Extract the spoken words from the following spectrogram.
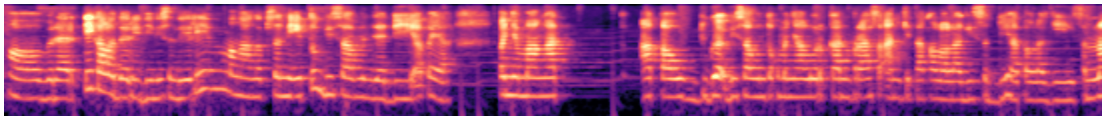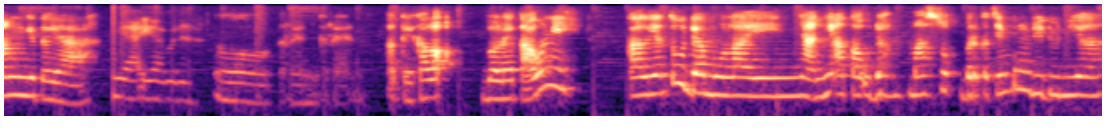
Oh, berarti kalau dari Dini sendiri menganggap seni itu bisa menjadi apa ya? penyemangat atau juga bisa untuk menyalurkan perasaan kita kalau lagi sedih atau lagi seneng gitu ya. Iya, iya benar. Oh, keren keren. Oke, kalau boleh tahu nih, kalian tuh udah mulai nyanyi atau udah masuk berkecimpung di dunia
